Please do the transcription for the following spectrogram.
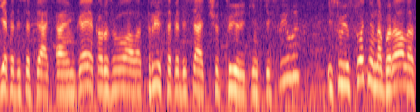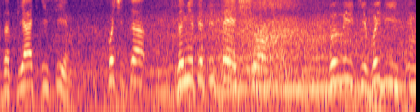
Є55 AMG, яка розвивала 354 кінських сили і свою сотню набирала за 5,7. Хочеться замітити те, що великі V8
